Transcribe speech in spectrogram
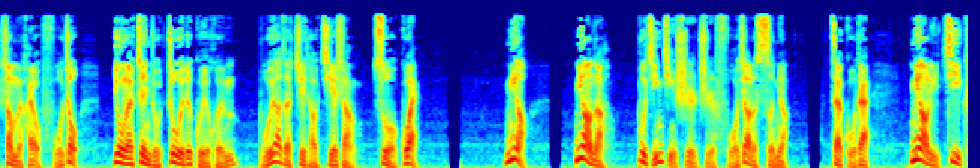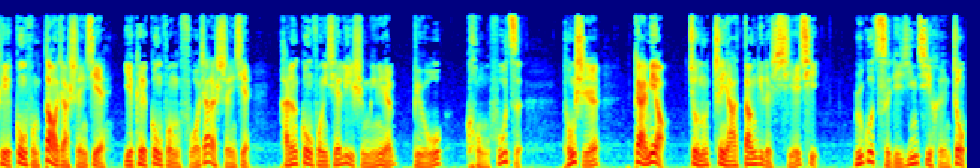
上面还有符咒，用来镇住周围的鬼魂，不要在这条街上作怪。庙，庙呢不仅仅是指佛教的寺庙，在古代，庙里既可以供奉道家神仙，也可以供奉佛家的神仙，还能供奉一些历史名人，比如孔夫子。同时，盖庙就能镇压当地的邪气。如果此地阴气很重，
